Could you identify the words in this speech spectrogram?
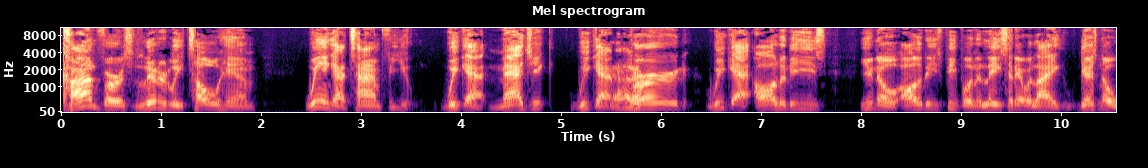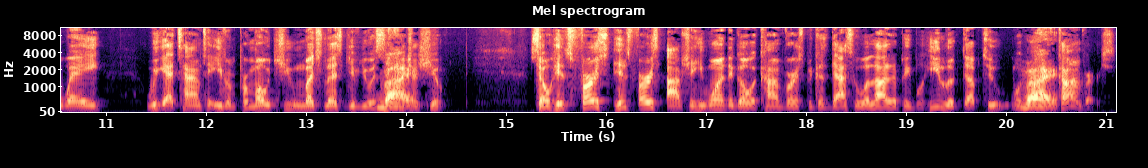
Converse literally told him, "We ain't got time for you. We got Magic, we got, got Bird, it. we got all of these you know, all of these people in the league. So they were like, there's no way we got time to even promote you, much less give you a signature right. shoe. So his first his first option, he wanted to go with Converse because that's who a lot of the people he looked up to were right. Converse.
